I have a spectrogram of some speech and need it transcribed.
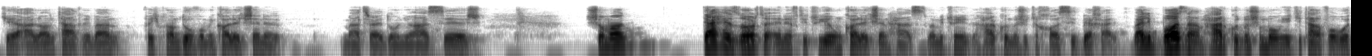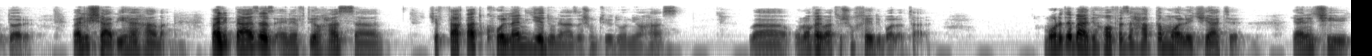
که الان تقریبا فکر کنم دومین collection مطرح دنیا هستش. شما ده هزار تا NFT توی اون collection هست و می‌تونید هر کدومشو که خواستید بخرید. ولی بازم هر کدومشون با اون یکی تفاوت داره. ولی شبیه همن. ولی بعضی از NFT ها هستن که فقط کلا یه دونه ازشون توی دنیا هست و اونا قیمتشون خیلی بالاتره مورد بعدی حافظ حق مالکیته. یعنی چی؟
